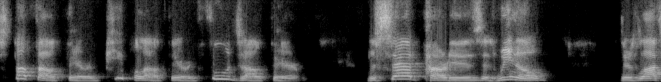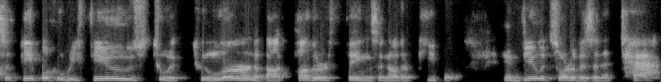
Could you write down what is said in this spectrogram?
stuff out there and people out there and foods out there. The sad part is, as we know, there's lots of people who refuse to, to learn about other things and other people and view it sort of as an attack.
